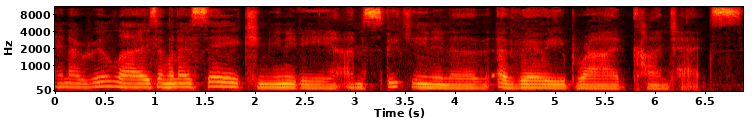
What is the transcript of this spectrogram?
And I realize, and when I say community, I'm speaking in a, a very broad context.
